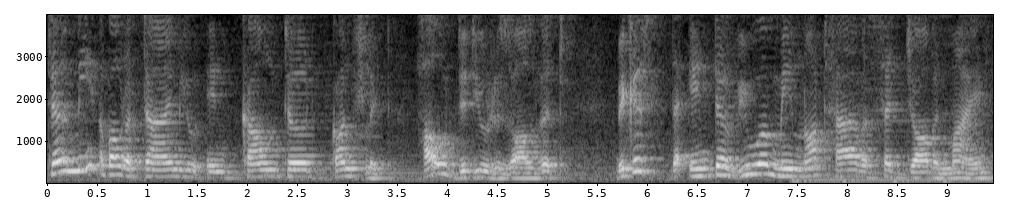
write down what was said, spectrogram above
Tell me about a time you encountered conflict. How did you resolve it? Because the interviewer may not have a set job in mind,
